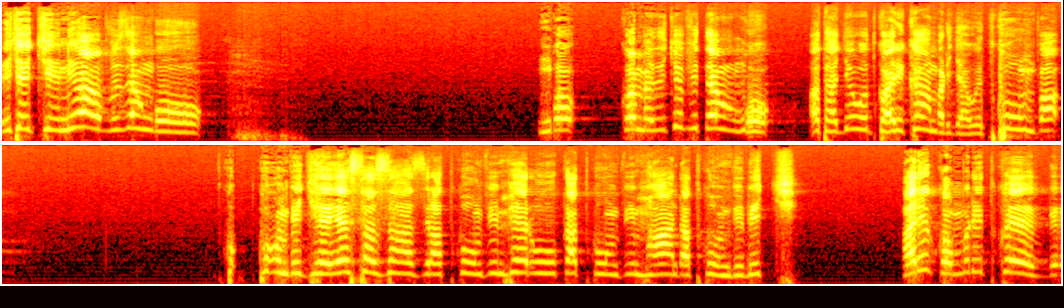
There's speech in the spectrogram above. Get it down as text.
icyo kintu iyo wavuze ngo ngo komeza icyo ufite ngo atagiye gutwara ikamba ryawe twumva tw- twumva igihe yesu azazira twumva imperuka twumva impanda twumva ibiki. Ariko muri twebwe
